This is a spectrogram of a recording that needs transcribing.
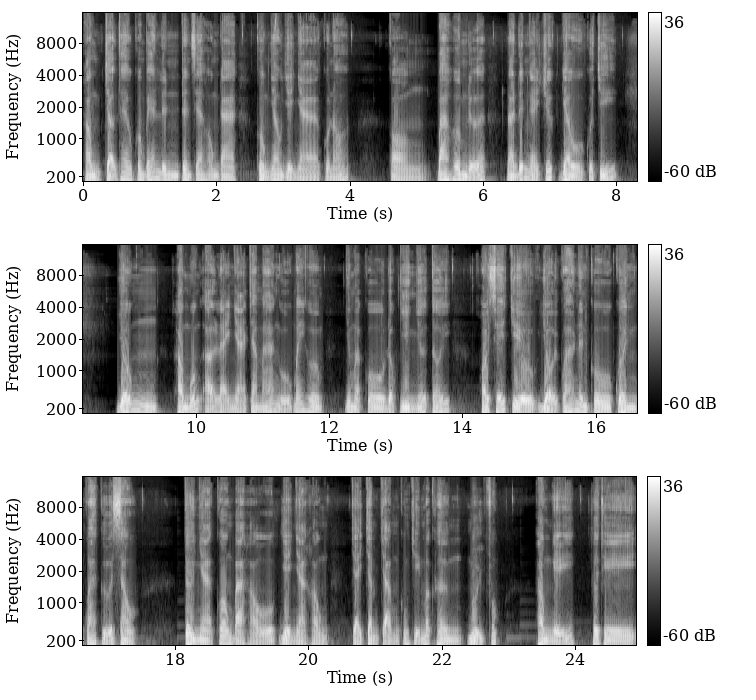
Hồng chở theo con bé Linh trên xe Honda cùng nhau về nhà của nó. Còn ba hôm nữa là đến ngày rước dâu của Chí. vốn Hồng muốn ở lại nhà cha má ngủ mấy hôm, nhưng mà cô đột nhiên nhớ tới. Hồi xế chiều dội quá nên cô quên quá cửa sau. Từ nhà của ông bà Hậu về nhà Hồng, chạy chậm chậm cũng chỉ mất hơn 10 phút. Hồng nghĩ, thôi thì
